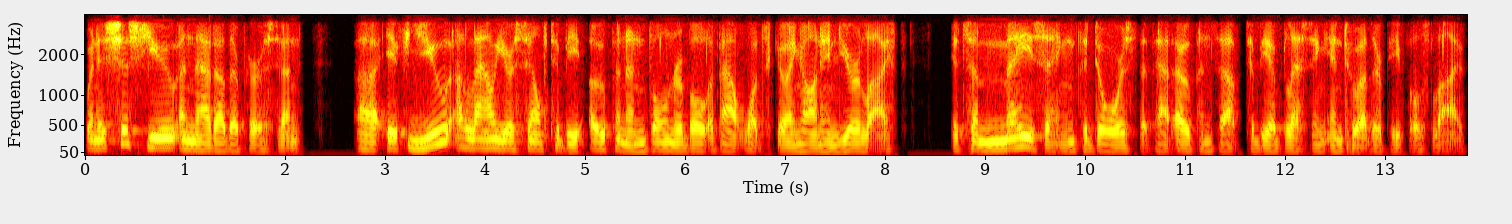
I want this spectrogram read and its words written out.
when it's just you and that other person, uh, if you allow yourself to be open and vulnerable about what's going on in your life, it's amazing the doors that that opens up to be a blessing into other people's lives.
